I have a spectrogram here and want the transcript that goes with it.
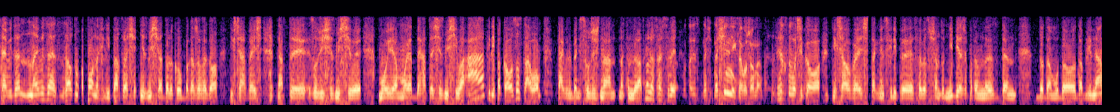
Co ja widzę? No widzę za oknem oponę Filipa, która się nie zmieściła do loku bagażowego, nie chciała wejść. Narty z ludzi się zmieściły, moja, moja DHT się zmieściła, a Filipa koło zostało. Tak więc będzie służyć na następny raz. Może ktoś sobie Bo to jest na, na silnik założona. Tak. zdecydowało się koło, nie chciało wejść, tak więc Filip e, swojego sprzętu nie bierze potem e, ten do domu, do Dublina.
